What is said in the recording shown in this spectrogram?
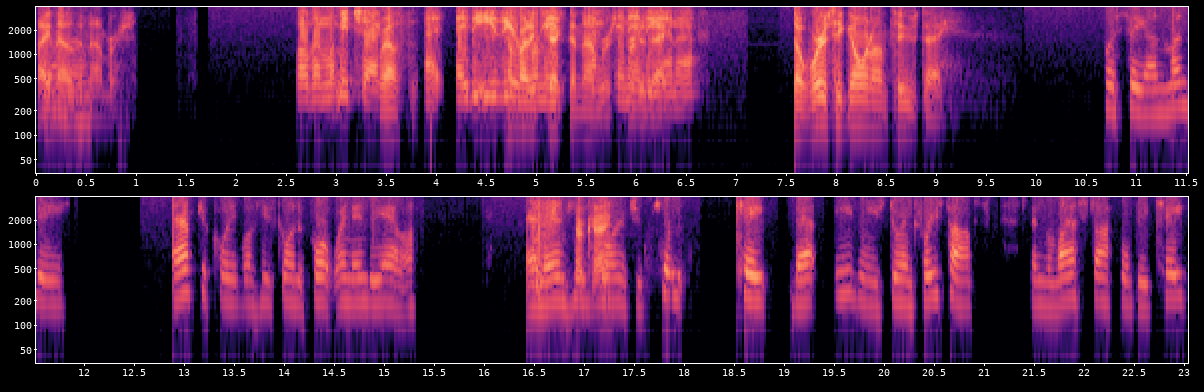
They Yeah, know the numbers. Well, then let me check. Well, Uh, Maybe easier somebody for me. check the numbers in for today. So where's he going on Tuesday? Let's see, on Monday, after Cleveland, he's going to Fort Wayne, Indiana, and then he's Okay. going to Cape, Cape that evening. He's doing three stops, and the last stop will be Cape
